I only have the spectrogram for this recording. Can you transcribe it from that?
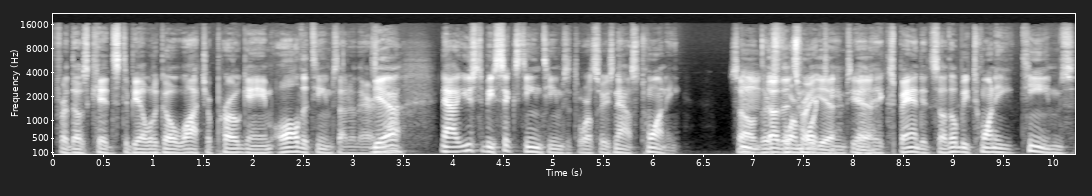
for those kids to be able to go watch a pro game, all the teams that are there. Yeah. Now, now it used to be 16 teams at the World Series. Now it's 20. So Mm. there's Oh, four more right, yeah, teams. Yeah, yeah. they expanded. So there'll be 20 teams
